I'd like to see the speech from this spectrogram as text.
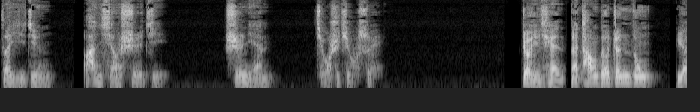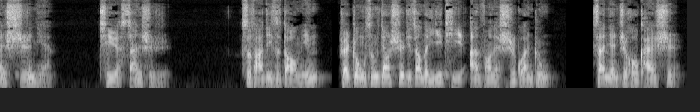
则已经安详逝寂，时年九十九岁。这一天乃唐德真宗元十年七月三十日，司法弟子道明。率众僧将尸体藏的遗体安放在石棺中，三年之后开示，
